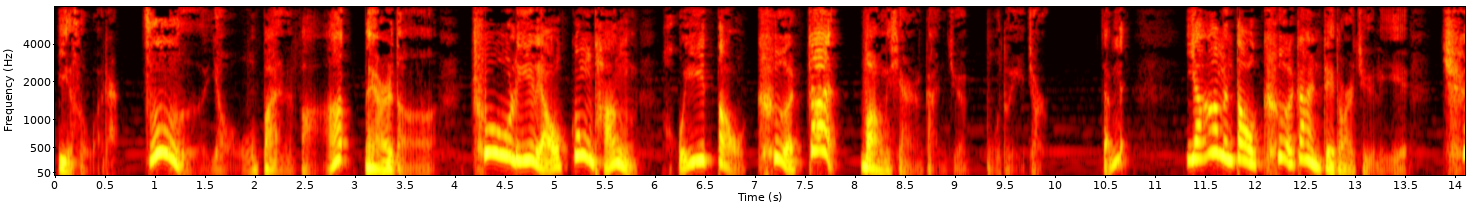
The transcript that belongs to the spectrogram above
意思我这自有办法。那尔等出离了公堂，回到客栈，汪先生感觉不对劲儿，怎么的？衙门到客栈这段距离，去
